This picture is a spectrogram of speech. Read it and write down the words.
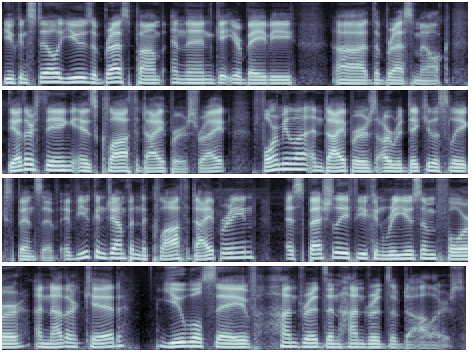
you can still use a breast pump and then get your baby uh, the breast milk. The other thing is cloth diapers, right? Formula and diapers are ridiculously expensive. If you can jump into cloth diapering, especially if you can reuse them for another kid, you will save hundreds and hundreds of dollars.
